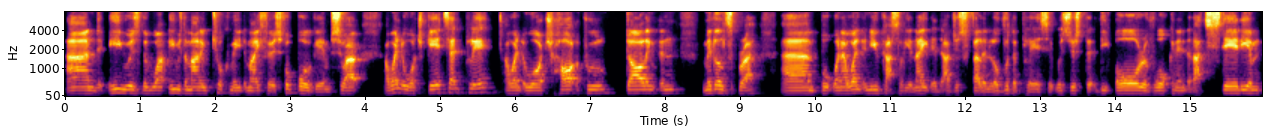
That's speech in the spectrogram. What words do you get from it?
And he was the one. He was the man who took me to my first football game. So I, I went to watch Gateshead play. I went to watch Hartlepool, Darlington, Middlesbrough. Um, but when I went to Newcastle United, I just fell in love with the place. It was just the, the awe of walking into that stadium.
